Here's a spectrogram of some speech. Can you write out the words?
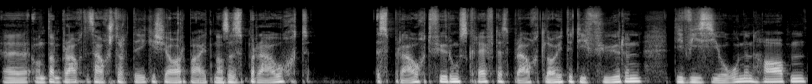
äh, und dann braucht es auch strategische Arbeiten. Also es braucht es braucht Führungskräfte, es braucht Leute, die führen, die Visionen haben,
